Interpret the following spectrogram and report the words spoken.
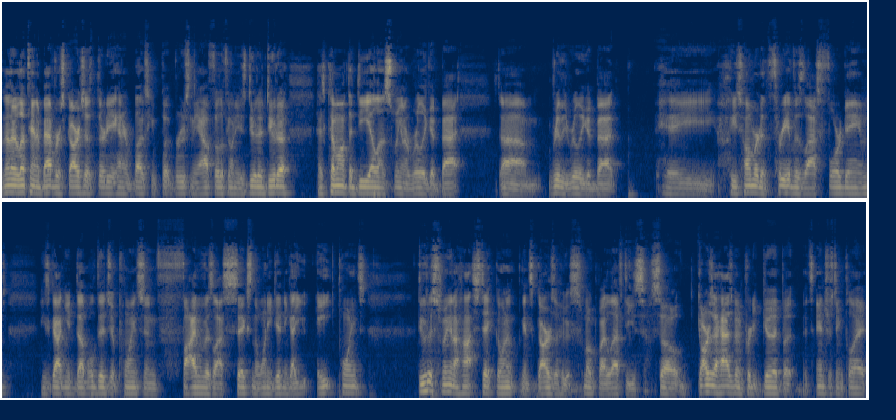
another left-handed bat versus Garza, 3,800 bucks. You can put Bruce in the outfield if you want to use Duda. Duda has come off the DL and swinging a really good bat. Um, really, really good bat. He he's homered in three of his last four games. He's gotten you double-digit points in five of his last six, and the one he didn't, he got you eight points. Duda swinging a hot stick going up against Garza, who is smoked by lefties. So Garza has been pretty good, but it's interesting play.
